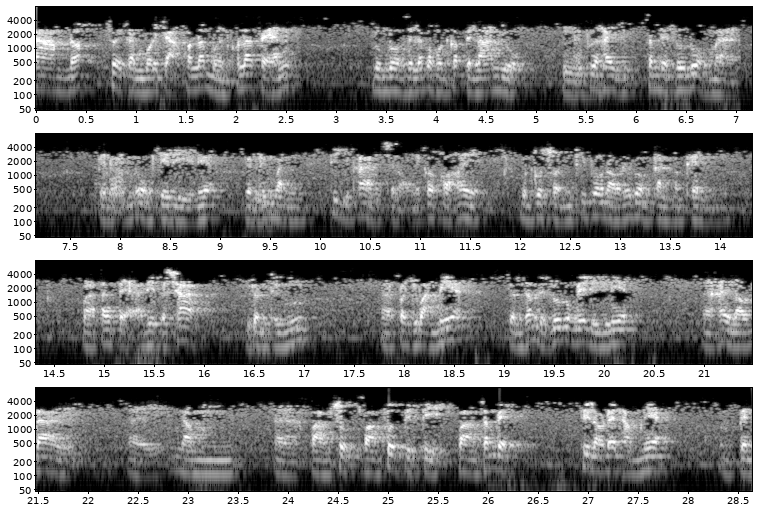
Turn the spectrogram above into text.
นามเนาะ ช่วยกันบริจาคคนละหมื่นคนละแสนรวมๆเสร็จแล้วบางคนก็เป็นล้านอยู่อืมเพื่อให้สำเร็จรุ่ล่วงมา เป็นองค์องค์เจดีย์เนี่ยจนถึงวันที่25ฉลองนี้ก็ขอให้บุญกุศลที่พวกเราได้ร่วมกันบำเพ็ญมาตั้งแต่อดีตชาติจนถึงเอ่อปัจจุบันเนี้ยจนสำเร็จรุ่ล่วงได้ดีเนี่ยเอ่อให้เราได้เอ่อนำเอ่อความสุขความปลื้มปิติความสำเร็จที่เราได้ทำเนี่ยเป็น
